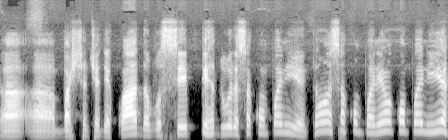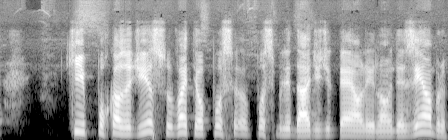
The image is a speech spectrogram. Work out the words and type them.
uh, uh, bastante adequada, você perdura essa companhia. Então, essa companhia é uma companhia que, por causa disso, vai ter a poss possibilidade de ganhar um leilão em dezembro,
